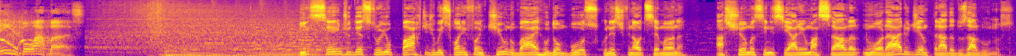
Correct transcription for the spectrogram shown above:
Em Boabas. Incêndio destruiu parte de uma escola infantil no bairro Dom Bosco neste final de semana. As chamas se iniciaram em uma sala no horário de entrada dos alunos.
